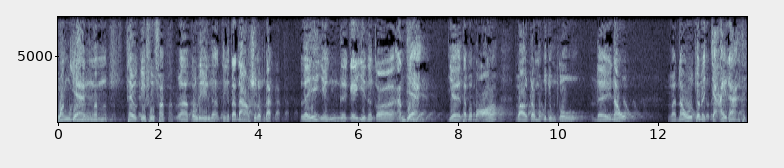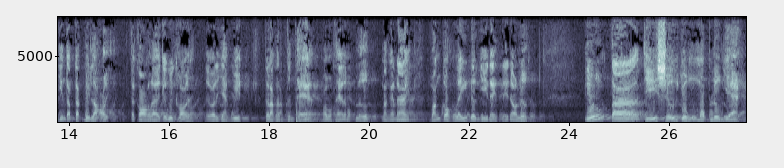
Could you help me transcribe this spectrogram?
quặng vàng um, theo cái phương pháp uh, cổ điển đó thì người ta đào xuống lòng đất lấy những cái, cái gì nó có ánh vàng về ta mới bỏ vào trong một cái dụng cụ để nấu. Và nấu cho nó chảy ra thì những đập tắt bị lọi ta còn lại cái nguyên khói gọi là vàng nguyên. Ta làm thành từng thẻ mỗi một thẻ là một lượng. Mà ngày nay vẫn còn lấy đơn vị này để đo lường nếu ta chỉ sử dụng một lượng vàng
